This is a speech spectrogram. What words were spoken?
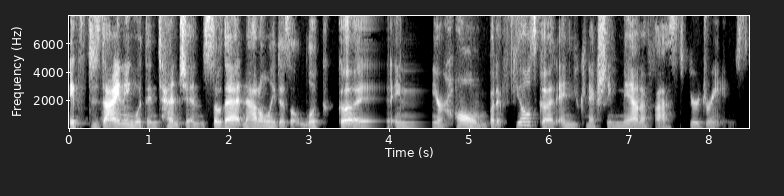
It's designing with intention so that not only does it look good in your home, but it feels good and you can actually manifest your dreams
